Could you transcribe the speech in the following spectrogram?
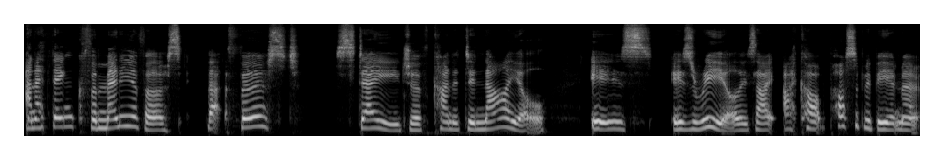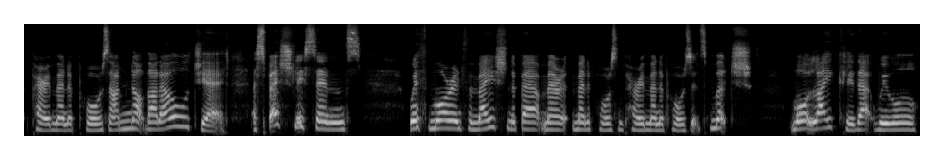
And I think for many of us, that first stage of kind of denial is is real. It's like I can't possibly be in perimenopause. I'm not that old yet, especially since with more information about menopause and perimenopause, it's much more likely that we will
